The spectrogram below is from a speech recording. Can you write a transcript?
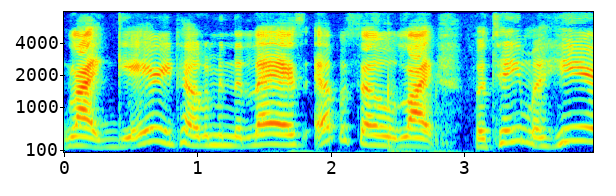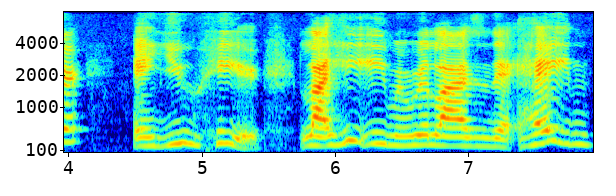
Like Gary told him in the last episode, like Fatima here and you here. Like he even realizing that Hayden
